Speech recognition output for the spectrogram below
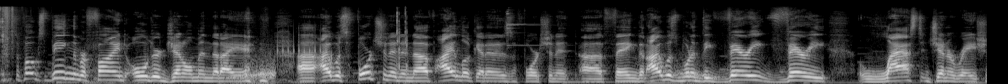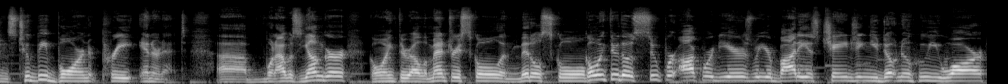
So, folks, being the refined older gentleman that I am, uh, I was fortunate enough, I look at it as a fortunate uh, thing, that I was one of the very, very last generations to be born pre internet. Uh, when I was younger, going through elementary school and middle school, going through those super awkward years where your body is changing, you don't know who you are,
